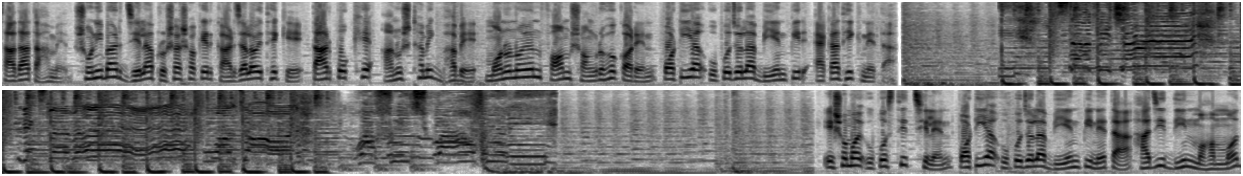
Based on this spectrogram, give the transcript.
সাদাত আহমেদ। শনিবার জেলা প্রশাসকের কার্যালয় থেকে তার পক্ষে আনুষ্ঠানিকভাবে মনোনয়ন ফর্ম সংগ্রহ করেন পটিয়া উপজেলা বিএনপির একাধিক নেতা। এ সময় উপস্থিত ছিলেন পটিয়া উপজেলা বিএনপি নেতা হাজি দিন মোহাম্মদ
